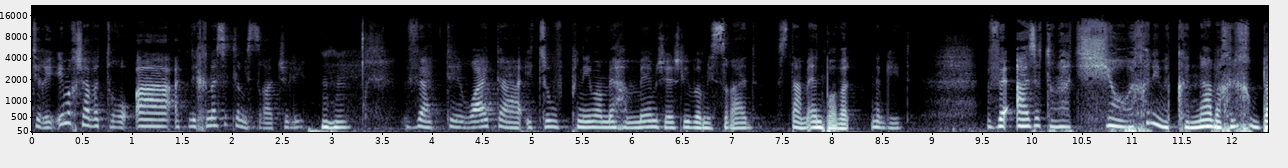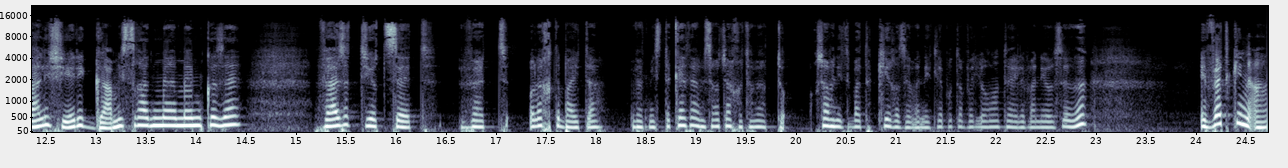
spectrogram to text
תראי, אם עכשיו את רואה, את נכנסת למשרד שלי, מהמם. ואת אה, רואה את העיצוב פנים המהמם שיש לי במשרד, סתם, אין פה, אבל נגיד. ואז את אומרת, יואו, איך אני מקנאה בך, איך בא לי שיהיה לי גם משרד מהמם כזה? ואז את יוצאת, ואת הולכת הביתה, ואת מסתכלת על המשרד שלך, ואת אומרת, טוב, עכשיו אני אתבע את הקיר הזה, ואני אתלה פה את הווילונות האלה, ואני עושה... אה? הבאת קנאה,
